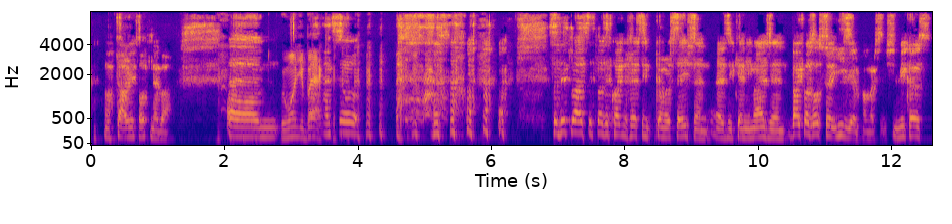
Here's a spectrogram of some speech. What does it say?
what are you talking about?" Um, we want you back. And so, so this was it was a quite interesting conversation, as you can imagine, but it was also an easier conversation because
